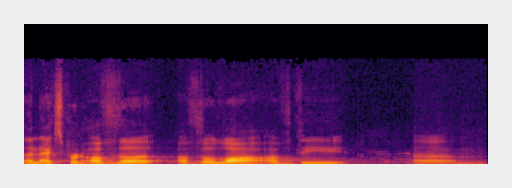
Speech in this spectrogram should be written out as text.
an expert of the, of the law, of the, um,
